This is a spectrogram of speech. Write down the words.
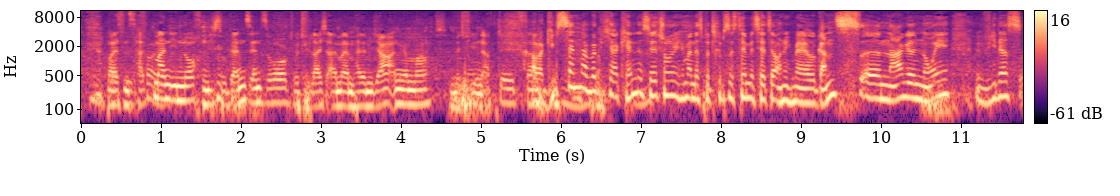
meistens hat man ihn noch nicht so ganz entsorgt, wird vielleicht einmal im halben Jahr angemacht, mit vielen Updates. Dann. Aber gibt es denn da wirklich Erkenntnisse jetzt schon? Ich meine, das Betriebssystem ist jetzt ja auch nicht mehr so ganz äh, nagelneu. Wie das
